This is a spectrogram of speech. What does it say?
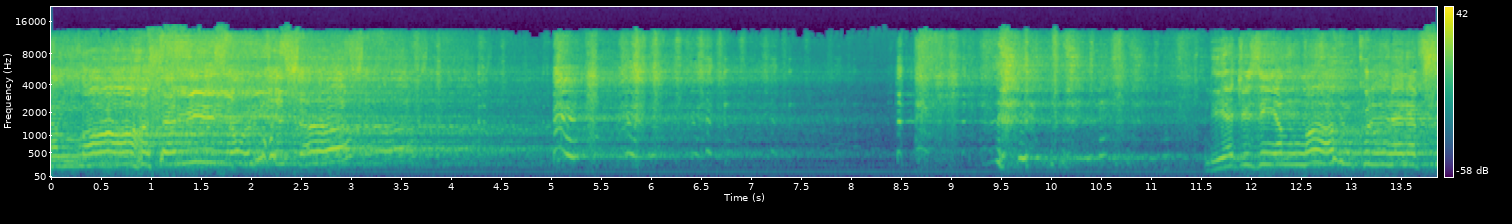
الله سريع الحساب. ليجزي الله كل نفس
